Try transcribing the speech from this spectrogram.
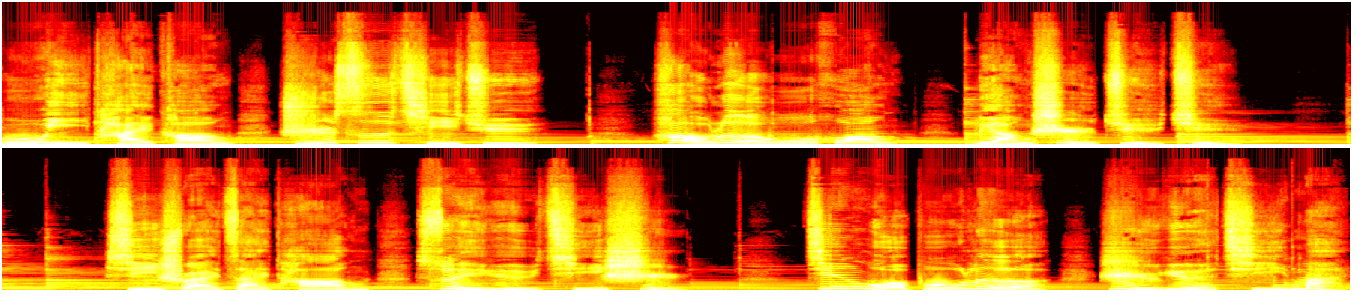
吾以太康，直思其居。好乐无荒，良士具具。蟋蟀在堂，岁欲其事。今我不乐，日月其迈。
